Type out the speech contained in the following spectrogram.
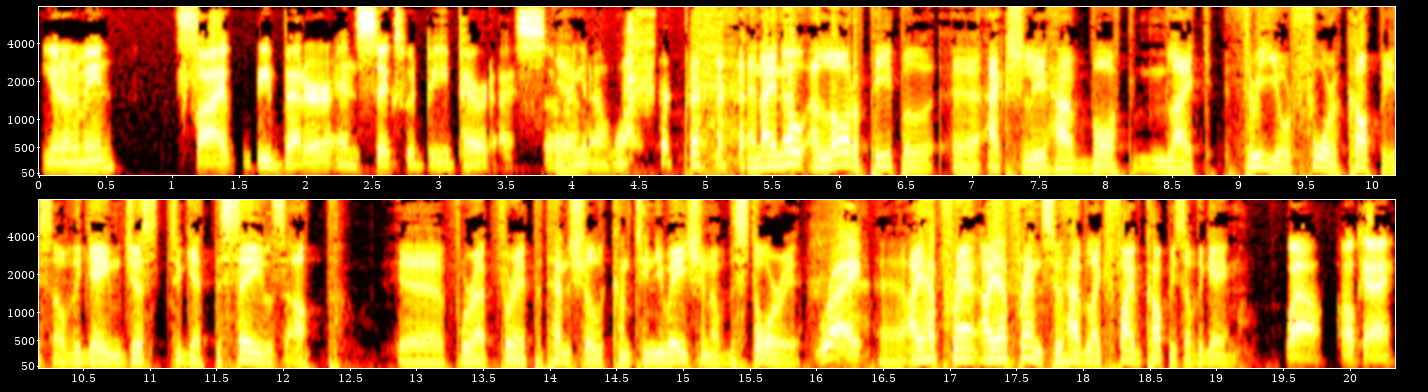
You know what I mean? Five would be better, and six would be paradise. So Yeah. you know, and I know a lot of people uh, actually have bought like three or four copies of the game just to get the sales up uh, for a for a potential continuation of the story. right? Uh, I have friend I have friends who have like five copies of the game. Wow. Okay.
